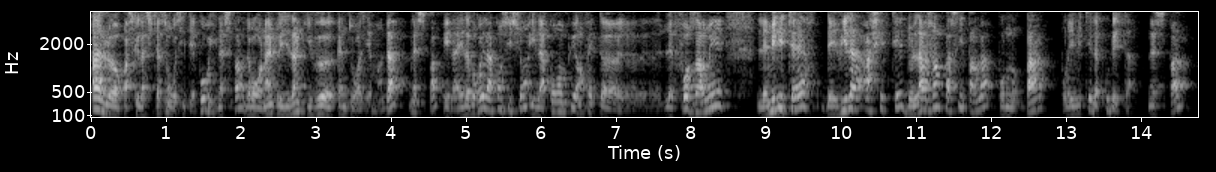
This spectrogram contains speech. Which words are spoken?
alors, parce que la situation aussi était pourrie, n'est-ce pas? D'abord, on a un président qui veut un troisième mandat, n'est-ce pas? Il a élaboré la constitution, il a corrompu en fait les forces armées, les militaires, des villas achetées, de l'argent par-ci par-là pour ne pas, pour éviter le coup d'État, n'est-ce pas?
